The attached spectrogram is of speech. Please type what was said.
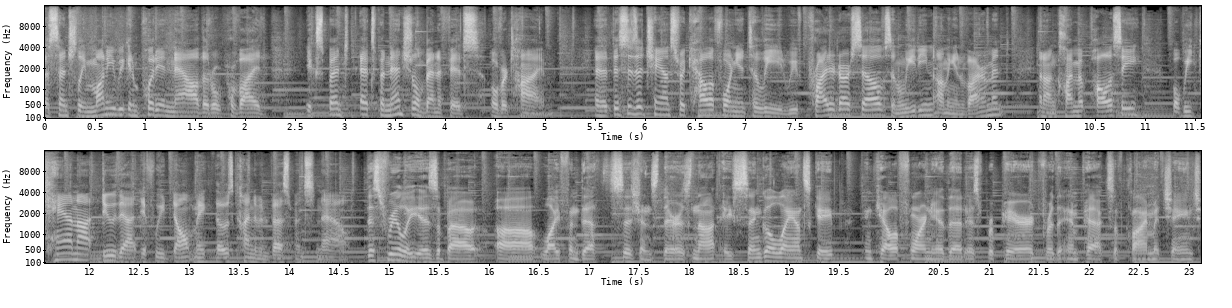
essentially money we can put in now that will provide exponential benefits over time. And that this is a chance for California to lead. We've prided ourselves in leading on the environment and on climate policy, but we cannot do that if we don't make those kind of investments now. This really is about uh, life and death decisions. There is not a single landscape in California that is prepared for the impacts of climate change,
